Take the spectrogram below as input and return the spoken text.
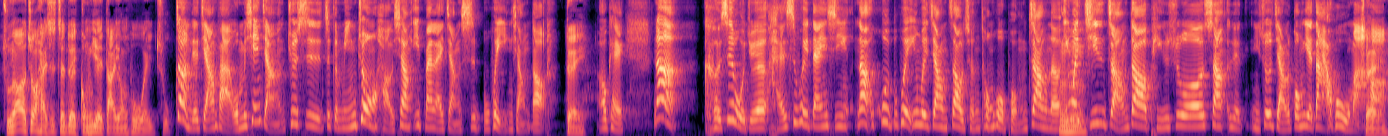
主要就还是针对工业大用户为主。照你的讲法，我们先讲，就是这个民众好像一般来讲是不会影响到。对，OK，那。可是我觉得还是会担心，那会不会因为这样造成通货膨胀呢？嗯、因为其实涨到，比如说商，你说讲的工业大户嘛，对哈，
